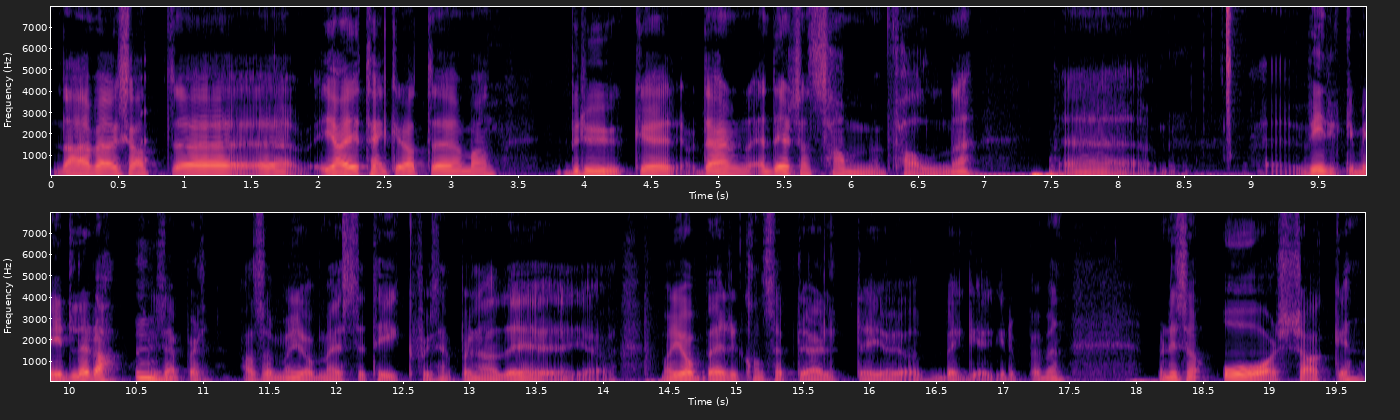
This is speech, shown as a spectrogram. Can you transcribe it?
Nei, men ikke sant Jeg tenker at man bruker Det er en, en del sånn sammenfallende virkemidler, da, for Mm. Altså man jobber med estetikk, eksempel. Ja, det, ja, man jobber konseptuelt, det gjør jo begge grupper. Men, men liksom årsaken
